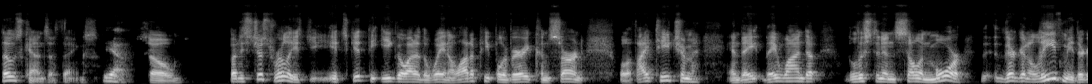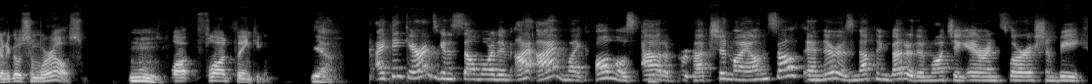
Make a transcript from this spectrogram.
those kinds of things. Yeah. So, but it's just really it's, it's get the ego out of the way, and a lot of people are very concerned. Well, if I teach them and they they wind up listening and selling more, they're going to leave me. They're going to go somewhere else. Mm, Flaw, flawed thinking. yeah. I think Aaron's going to sell more than I, I'm like almost out of production my own self. And there is nothing better than watching Aaron flourish and be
